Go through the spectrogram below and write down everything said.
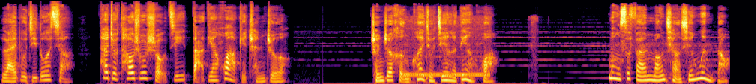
来不及多想，他就掏出手机打电话给陈哲。陈哲很快就接了电话。孟思凡忙抢先问道：“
